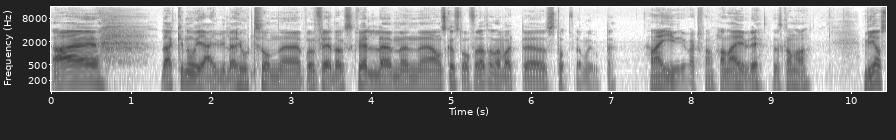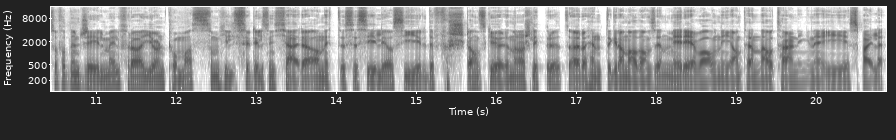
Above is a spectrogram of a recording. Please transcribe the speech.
Nei, det er ikke noe jeg ville gjort sånn øh, på en fredagskveld, øh, men øh, han skal stå for at han har vært, stått frem og gjort det. Han er ivrig, i hvert fall. Han er ivrig. Det skal han ha. Vi har også fått en jailmail fra Jørn Thomas, som hilser til sin kjære Anette Cecilie og sier det første han skal gjøre når han slipper ut, er å hente granadaen sin med revehalen i antenna og terningene i speilet.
